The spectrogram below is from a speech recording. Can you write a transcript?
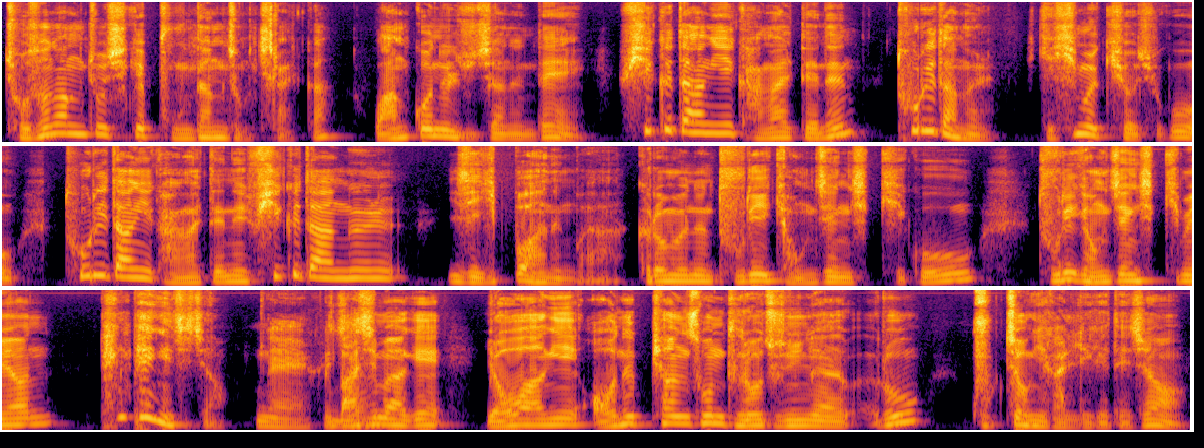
조선왕조식의 붕당 정치랄까? 왕권을 유지하는데 휘그당이 강할 때는 토리당을 이렇게 힘을 키워주고 토리당이 강할 때는 휘그당을 이제 이뻐하는 거야. 그러면은 둘이 경쟁시키고 둘이 경쟁시키면 팽팽해지죠. 네. 그죠. 마지막에 여왕이 어느 편 손 들어주느냐로 국정이 갈리게 되죠.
